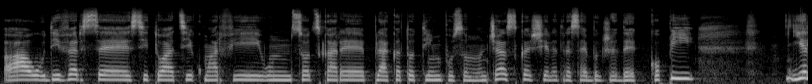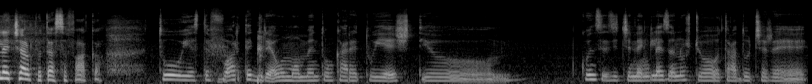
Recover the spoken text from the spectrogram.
au diverse situații, cum ar fi un soț care pleacă tot timpul să muncească și ele trebuie să aibă grijă de copii. Ele ce ar putea să facă? Tu este foarte greu în momentul în care tu ești, uh, cum se zice în engleză, nu știu o traducere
